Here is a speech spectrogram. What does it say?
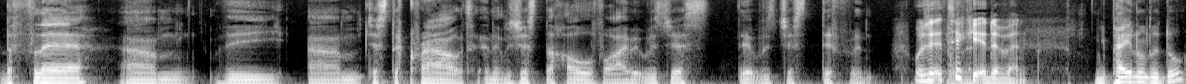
the flair, um, the um, just the crowd, and it was just the whole vibe. It was just it was just different. Was it a ticketed event? You paid on the door,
